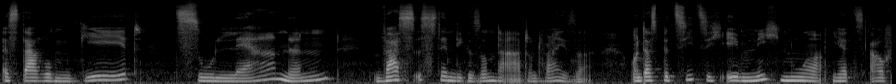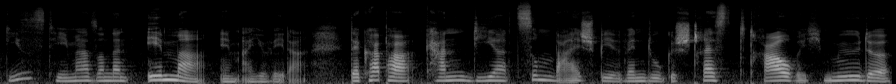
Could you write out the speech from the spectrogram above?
es darum geht, zu lernen, was ist denn die gesunde Art und Weise? Und das bezieht sich eben nicht nur jetzt auf dieses Thema, sondern immer im Ayurveda. Der Körper kann dir zum Beispiel, wenn du gestresst, traurig, müde,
